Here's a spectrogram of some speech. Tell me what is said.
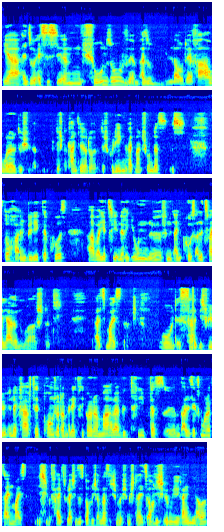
Ja, also es ist ähm, schon so, also laut Erfahrung oder durch, durch Bekannte oder durch Kollegen hört man schon, das ist doch ein belegter Kurs. Aber jetzt hier in der Region äh, findet ein Kurs alle zwei Jahre nur statt als Meister. Und es ist halt nicht wie in der Kfz-Branche oder im Elektriker- oder Malerbetrieb, dass äh, alle sechs Monate ein Meister. Ich übertreibe vielleicht ist es doch nicht anders. Ich möchte mich da jetzt auch nicht irgendwie reinnehmen, aber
